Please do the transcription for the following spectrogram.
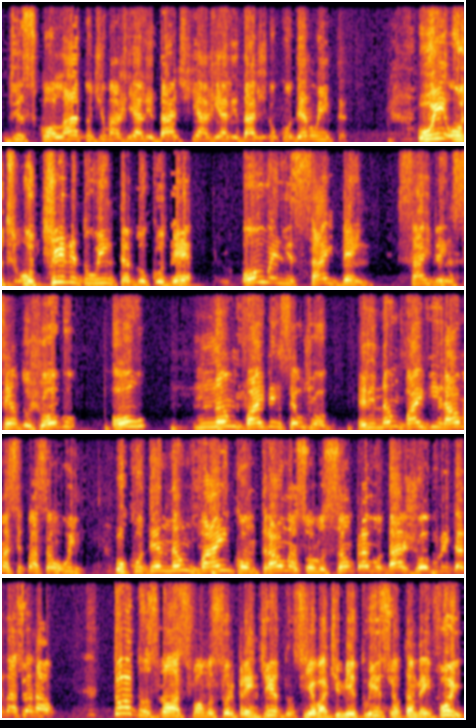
descolado de uma realidade que é a realidade do Cudê no Inter. O, o, o time do Inter do Cudê, ou ele sai bem, sai vencendo o jogo, ou não vai vencer o jogo. Ele não vai virar uma situação ruim. O Cudê não vai encontrar uma solução para mudar jogo no internacional. Todos nós fomos surpreendidos, e eu admito isso, eu também fui,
